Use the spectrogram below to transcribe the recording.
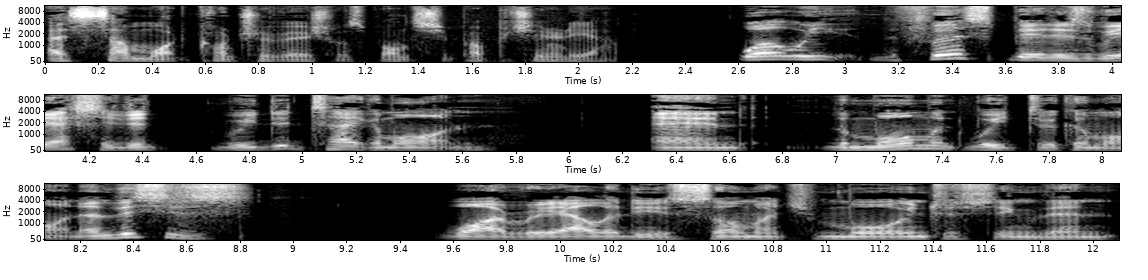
a somewhat controversial sponsorship opportunity up. Well, we the first bit is we actually did we did take them on, and the moment we took them on, and this is why reality is so much more interesting than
